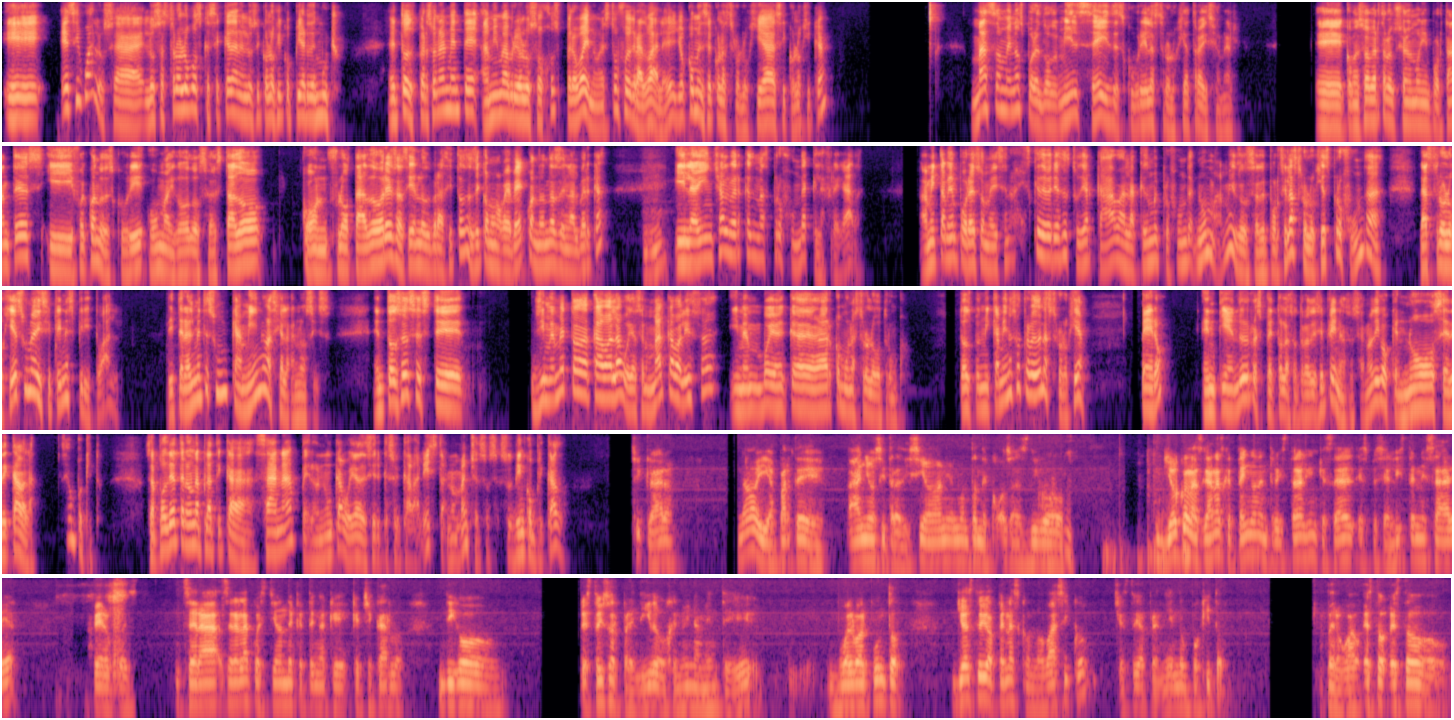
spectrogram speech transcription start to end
eh, es igual, o sea, los astrólogos que se quedan en lo psicológico pierden mucho. Entonces, personalmente, a mí me abrió los ojos, pero bueno, esto fue gradual. ¿eh? Yo comencé con la astrología psicológica. Más o menos por el 2006 descubrí la astrología tradicional. Eh, comenzó a haber traducciones muy importantes y fue cuando descubrí, oh my god, o sea, he estado con flotadores así en los bracitos, así como bebé cuando andas en la alberca. Y la hincha alberca es más profunda que la fregada. A mí también por eso me dicen, es que deberías estudiar cábala, que es muy profunda. No mames, o sea, de por sí la astrología es profunda. La astrología es una disciplina espiritual. Literalmente es un camino hacia la gnosis. Entonces, este, si me meto a cábala, voy a ser un mal cabalista y me voy a quedar como un astrólogo trunco. Entonces, pues mi camino es a través de la astrología. Pero entiendo y respeto las otras disciplinas. O sea, no digo que no se dé cábala, sea un poquito. O sea, podría tener una plática sana, pero nunca voy a decir que soy cabalista, no manches, eso es bien complicado. Sí, claro. No, y aparte años y tradición y un montón de cosas. Digo, yo con las ganas que tengo de entrevistar a alguien que sea especialista en esa área, pero pues será, será la cuestión de que tenga que, checarlo. Digo, estoy sorprendido genuinamente. ¿eh? Vuelvo al punto. Yo estoy apenas con lo básico, que estoy aprendiendo un poquito. Pero wow, esto, esto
